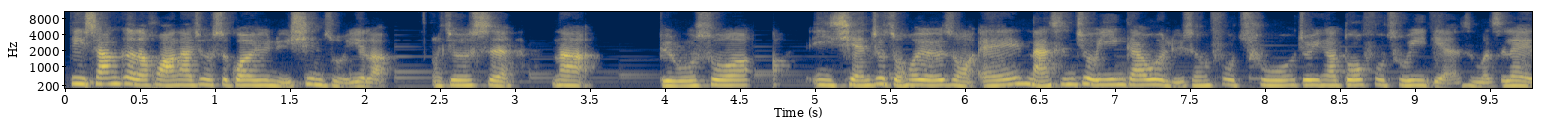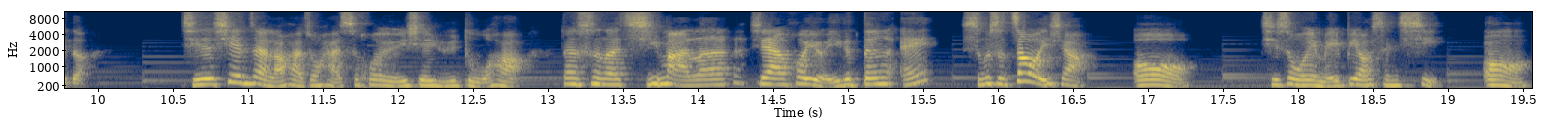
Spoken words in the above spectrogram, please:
第三个的话，那就是关于女性主义了，就是那比如说以前就总会有一种，哎，男生就应该为女生付出，就应该多付出一点什么之类的。其实现在脑海中还是会有一些余毒哈，但是呢，起码呢，现在会有一个灯，哎，时不时照一下哦。其实我也没必要生气哦。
